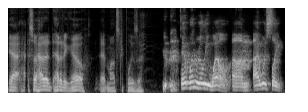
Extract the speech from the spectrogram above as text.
Yeah. So how did how did it go at Monsterpalooza? It went really well. Um, I was like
